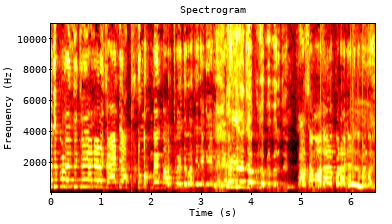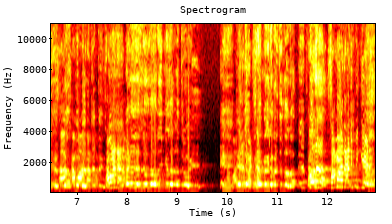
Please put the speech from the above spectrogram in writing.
അതിപ്പോൾ എന്ത് ചെയ്യാനാണ്? സാറിന്റെ അപ്പനും അമ്മയും മറിച്ചു എന്ന് പറഞ്ഞത് എങ്ങനെയാണ് എങ്ങനെ എന്റെ അപ്പനും അമ്മയും മരിച്ചു? സാർ സമാധാനപ്പെടാനാണ് നമ്മൾ പറയുന്നത്. സാർ എന്റെ അപ്പൻ സമാധാനം. മരിച്ചിട്ട്. സമാധാനം. എടാ, അറിയിക്കലാണ് ദ്രോഹി? സമാധാനിപ്പിക്കുകയാണ്.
